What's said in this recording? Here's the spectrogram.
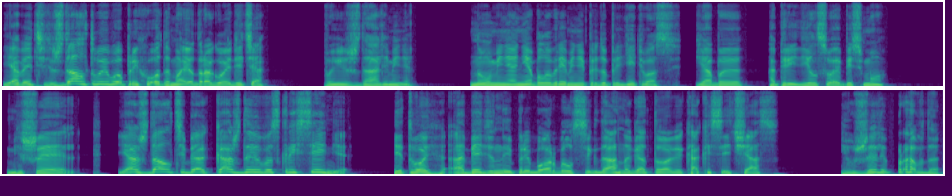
Я ведь ждал твоего прихода, мое дорогое дитя». «Вы ждали меня? Но у меня не было времени предупредить вас. Я бы опередил свое письмо». «Мишель, я ждал тебя каждое воскресенье, и твой обеденный прибор был всегда наготове, как и сейчас. Неужели правда?»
